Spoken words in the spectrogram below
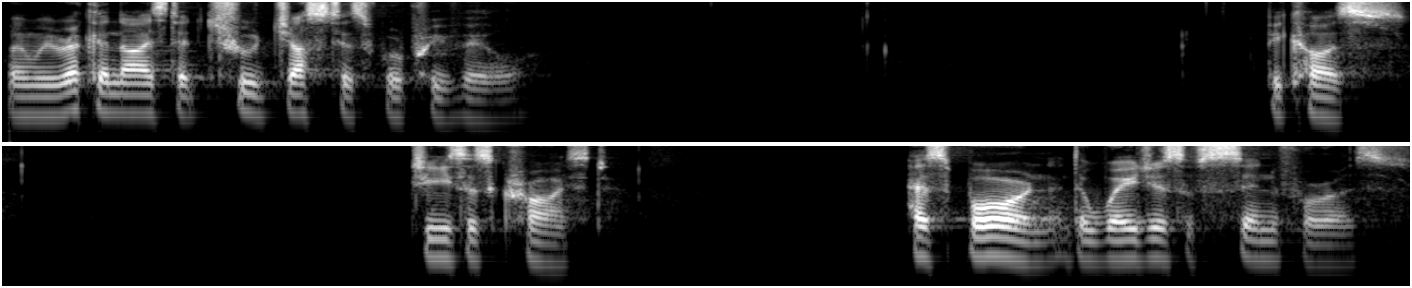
when we recognize that true justice will prevail? Because Jesus Christ has borne the wages of sin for us,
